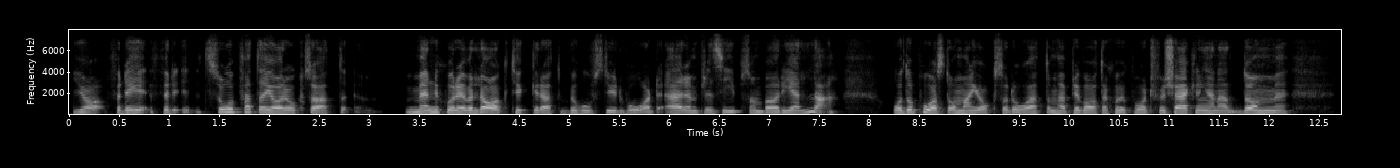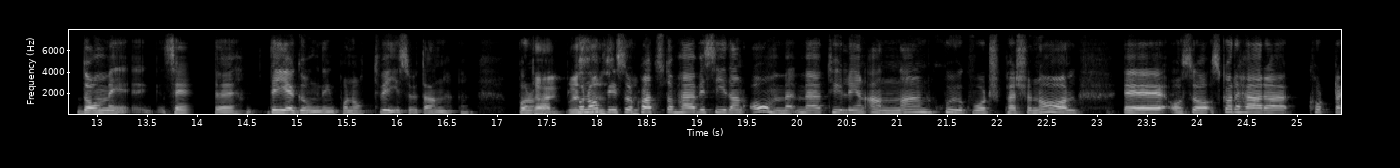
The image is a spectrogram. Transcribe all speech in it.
Ja, för, det, för det, så uppfattar jag det också att människor överlag tycker att behovsstyrd vård är en princip som bör gälla. Och då påstår man ju också då att de här privata sjukvårdsförsäkringarna, de, de säger det är gungning på något vis utan på, Nej, på något vis så sköts de här vid sidan om med tydligen annan sjukvårdspersonal Eh, och så ska det här äh, korta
